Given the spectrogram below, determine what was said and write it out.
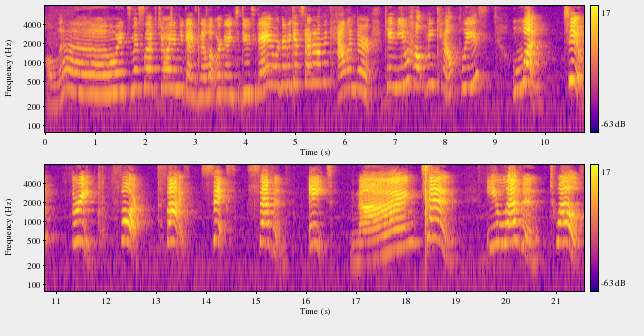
Hello, it's Miss Lovejoy, and you guys know what we're going to do today. We're going to get started on the calendar. Can you help me count, please? One, two, three, four, five, six, seven, eight, nine, ten, eleven, twelve,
